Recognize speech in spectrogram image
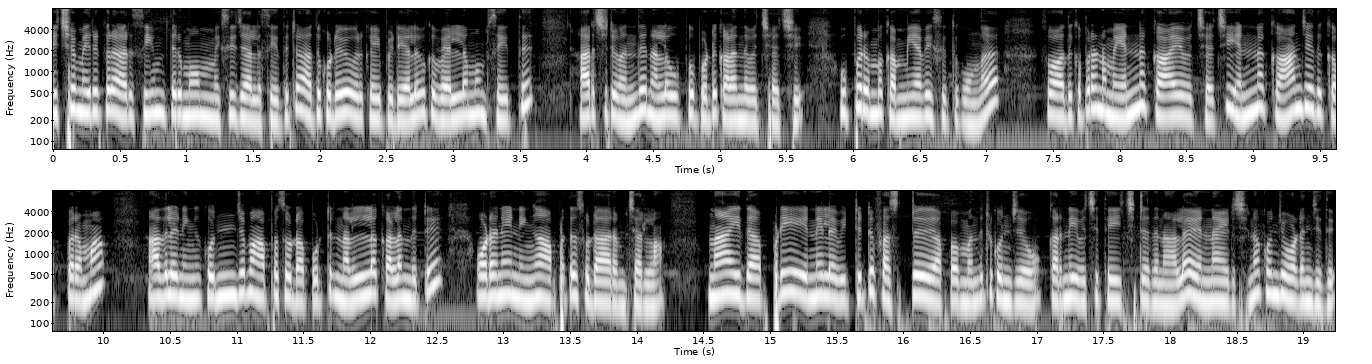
மிச்சம் இருக்கிற அரிசியும் திரும்பவும் மிக்சி ஜாரில் சேர்த்துட்டு அது கூடவே ஒரு கைப்பிடி அளவுக்கு வெல்லமும் சேர்த்து அரைச்சிட்டு வந்து நல்லா உப்பு போட்டு கலந்து வச்சாச்சு. உப்பு ரொம்ப கம்மியாகவே சேர்த்துக்கோங்க. ஸோ அதுக்கப்புறம் நம்ம எண்ணெய் காய வச்சாச்சு. எண்ணெய் காஞ்சதுக்கப்புறமா அதில் நீங்கள் கொஞ்சமாக அப்ப சோடா போட்டு நல்லா கலந்துட்டு உடனே நீங்கள் அப்பத்தை சுட ஆரம்பிச்சிடலாம். நான் இதை அப்படியே எண்ணெயில் விட்டுட்டு ஃபஸ்ட்டு அப்பம் வந்துட்டு கொஞ்சம் கரண்டி வச்சு தேய்ச்சிட்டதுனால என்ன ஆயிடுச்சுன்னா கொஞ்சம் உடஞ்சிது.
